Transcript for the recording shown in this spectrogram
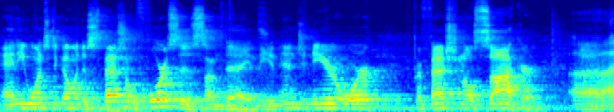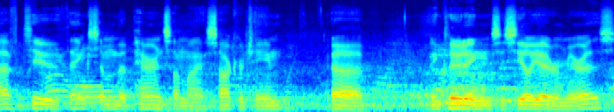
and he wants to go into special forces someday, be an engineer or professional soccer. Uh, I have to thank some of the parents on my soccer team, uh, including Cecilia Ramirez.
